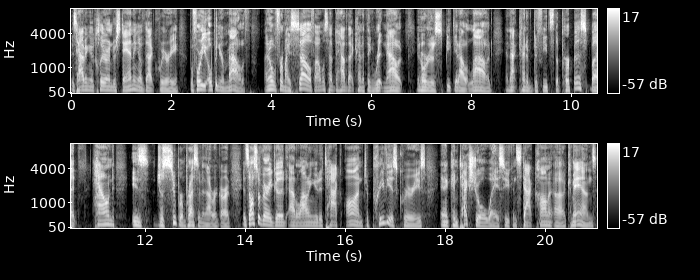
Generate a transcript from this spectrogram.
is having a clear understanding of that query before you open your mouth I know for myself, I almost have to have that kind of thing written out in order to speak it out loud. And that kind of defeats the purpose. But Hound is just super impressive in that regard. It's also very good at allowing you to tack on to previous queries in a contextual way so you can stack uh, commands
